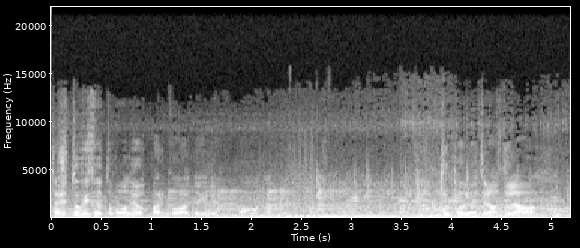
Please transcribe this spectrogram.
Takže tu by sme to mohli odparkovať niekde. No, dobre, Tu poďme teraz doľava.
